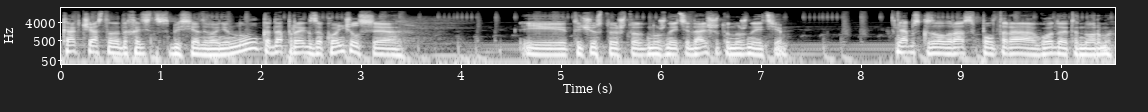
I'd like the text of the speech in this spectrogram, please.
Как часто надо ходить на собеседование? Ну, когда проект закончился, и ты чувствуешь, что нужно идти дальше, то нужно идти. Я бы сказал, раз в полтора года это норма.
